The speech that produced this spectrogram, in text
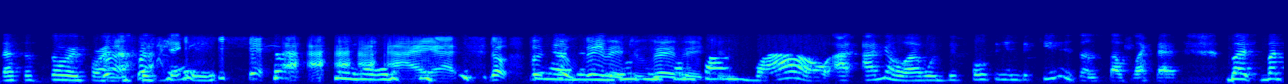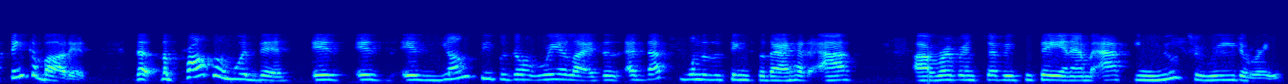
that's a story for another right. day. yeah. You know, yeah. No, but you know, I very, very true, very, very true. Wow, I, I know I would be posing in bikinis and stuff like that. But but think about it. The the problem with this is is is young people don't realize, and, and that's one of the things that I had asked uh, Reverend Steffi to say, and I'm asking you to reiterate,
